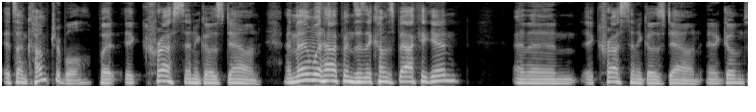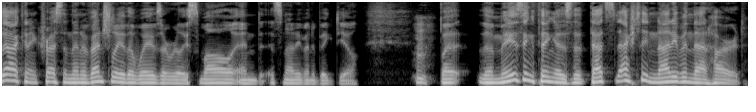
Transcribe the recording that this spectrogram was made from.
it's uncomfortable, but it crests and it goes down. And then what happens is it comes back again and then it crests and it goes down and it goes back and it crests. And then eventually the waves are really small and it's not even a big deal. Hmm. But the amazing thing is that that's actually not even that hard.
